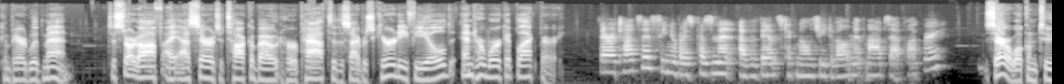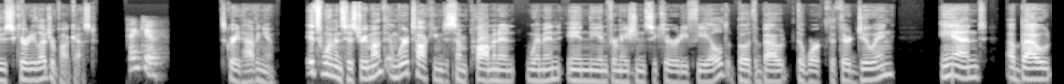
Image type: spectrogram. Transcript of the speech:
compared with men. To start off, I asked Sarah to talk about her path to the cybersecurity field and her work at BlackBerry. Sarah Tatsis, Senior Vice President of Advanced Technology Development Labs at BlackBerry. Sarah, welcome to Security Ledger Podcast. Thank you. It's great having you. It's Women's History Month, and we're talking to some prominent women in the information security field, both about the work that they're doing and about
